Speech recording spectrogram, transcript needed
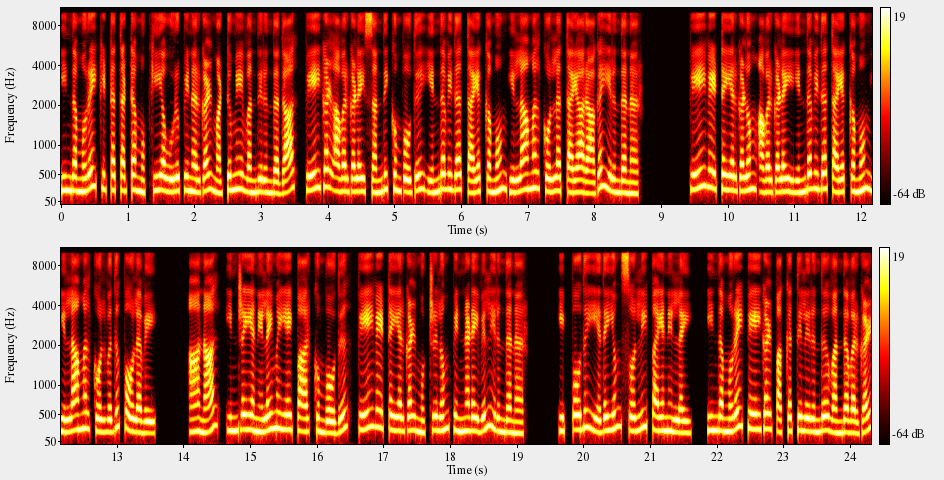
இந்த முறை கிட்டத்தட்ட முக்கிய உறுப்பினர்கள் மட்டுமே வந்திருந்ததால் பேய்கள் அவர்களை சந்திக்கும்போது எந்தவித தயக்கமும் இல்லாமல் கொல்ல தயாராக இருந்தனர். பேய் வேட்டையர்களும் அவர்களை எந்தவித தயக்கமும் இல்லாமல் கொல்வது போலவே. ஆனால் இன்றைய நிலைமையை பார்க்கும்போது பேய் வேட்டையர்கள் முற்றிலும் பின்னடைவில் இருந்தனர். இப்போது எதையும் சொல்லி பயனில்லை. இந்த முறை பேய்கள் பக்கத்திலிருந்து வந்தவர்கள்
